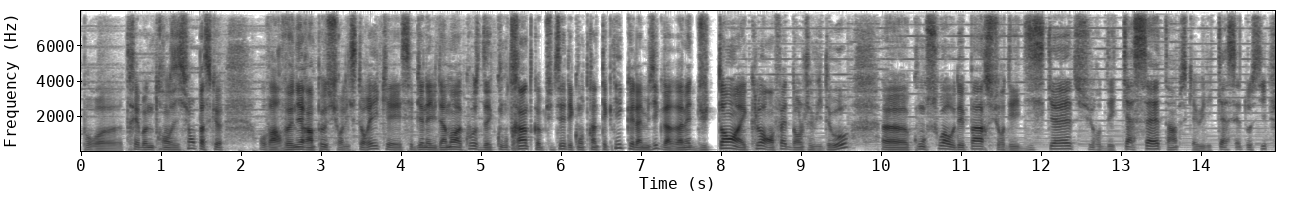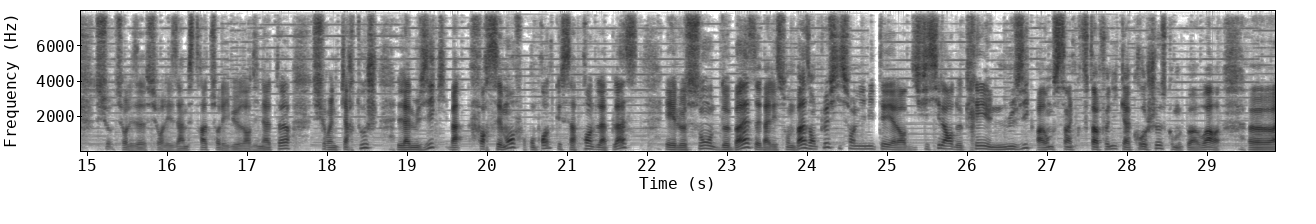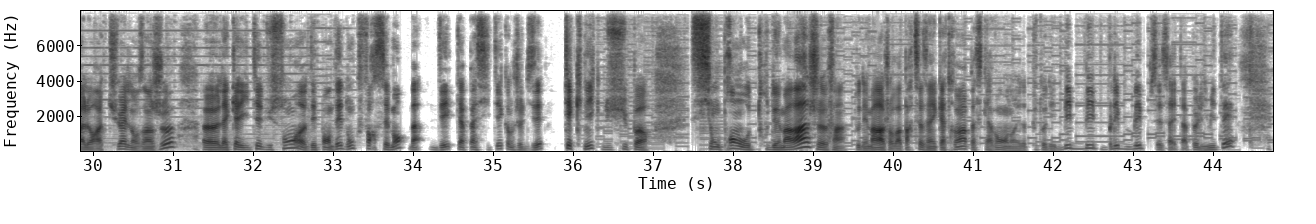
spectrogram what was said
pour euh, très bonne transition, parce que on va revenir un peu sur l'historique et c'est bien évidemment à cause des contraintes, comme tu disais, des contraintes techniques que la musique va, mettre du temps à éclore en fait dans le jeu vidéo, euh, qu'on soit au départ sur des disquettes, sur des cassettes, hein, parce qu'il y a eu des cassettes aussi sur, les Amstrad, sur les vieux ordinateurs, sur une cartouche. La musique, bah forcément, faut comprendre que ça prend de la place et le son de base, ben, les sons de base en plus ils sont limités. Alors difficile alors de créer une musique par exemple sym- symphonique accrocheuse comme on peut avoir euh, à l'heure actuelle dans un jeu. Euh, la qualité du son euh, dépendait donc forcément bah, des capacités, comme je le disais, techniques du support. Si on prend au tout démarrage, euh, enfin tout démarrage, on va partir des années 80 parce qu'avant on avait plutôt des bip bip blip blip, c'est ça est un peu limité.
